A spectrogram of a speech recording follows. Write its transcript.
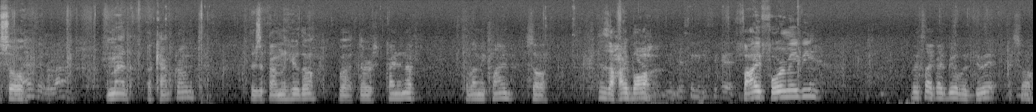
Alright so I'm at a campground. There's a family here though, but they're kind enough to let me climb. So this is a high ball. Five, four maybe. Looks like I'd be able to do it, so.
